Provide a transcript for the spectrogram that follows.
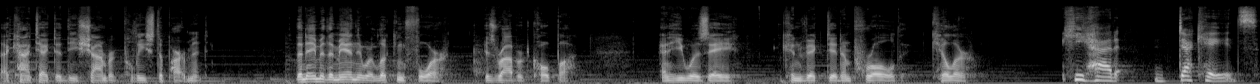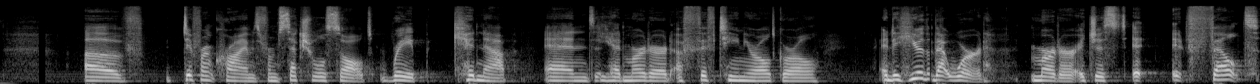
I contacted the Schaumburg Police Department. The name of the man they were looking for is Robert Copa, and he was a convicted and paroled killer. He had decades of different crimes from sexual assault, rape, kidnap and he had murdered a 15 year old girl. And to hear that word, murder, it just, it, it felt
